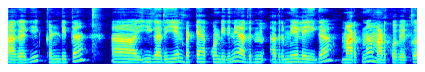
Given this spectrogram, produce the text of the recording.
ಹಾಗಾಗಿ ಖಂಡಿತ ಈಗ ಅದು ಏನು ಬಟ್ಟೆ ಹಾಕ್ಕೊಂಡಿದ್ದೀನಿ, ಅದನ್ನ, ಅದ್ರ ಮೇಲೆ ಈಗ ಮಾರ್ಕ್ನ ಮಾಡ್ಕೋಬೇಕು.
